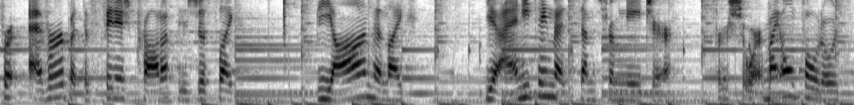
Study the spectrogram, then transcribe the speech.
forever, but the finished product is just like beyond and like, yeah, anything that stems from nature, for sure. My own photos,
